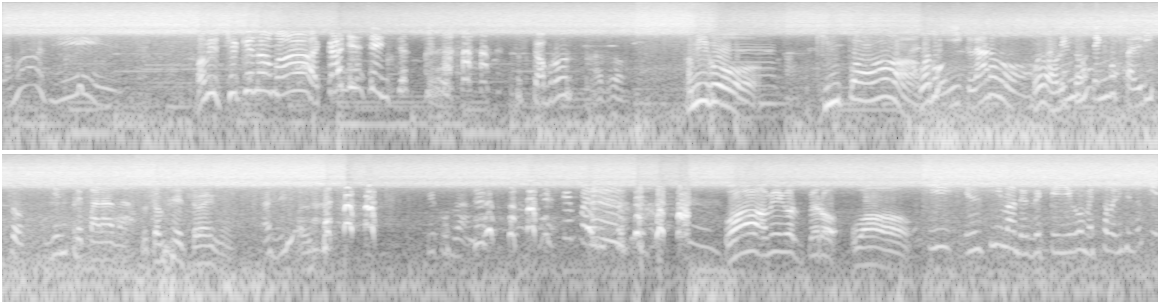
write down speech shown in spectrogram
당연하지. Cheque nada más. Cállense. Estos cabrón. Amigo, kimpa. ¿Puedo? Sí, claro. ¿Puedo ahorita? Tengo, tengo palitos bien preparada. Yo también traigo. ¿Así? ¿Qué cosa? ¿Qué palitos? Wow, amigos, pero wow. Y encima, desde que llegó, me estaba diciendo que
